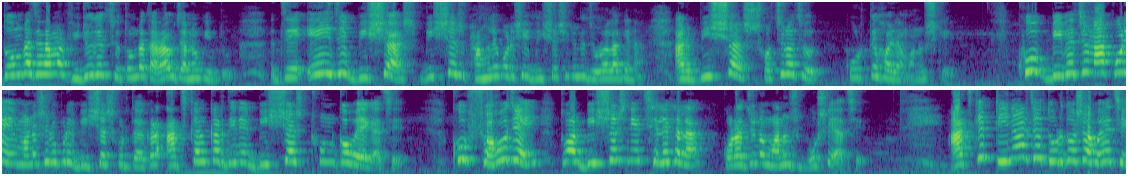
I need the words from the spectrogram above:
তোমরা যারা আমার ভিডিও দেখছ, তোমরা তারাও জানো কিন্তু যে এই যে বিশ্বাস বিশ্বাস ভাঙলে পরে সেই বিশ্বাসে কিন্তু জোড়া লাগে না। আর বিশ্বাস সচরাচর করতে হয় না মানুষকে। খুব বিবেচনা করে মানুষের উপরে বিশ্বাস করতে হয়, কারণ আজকালকার দিনের বিশ্বাস ঠুনকো হয়ে গেছে। খুব সহজেই তোমার বিশ্বাস নিয়ে ছেলে খেলা করার জন্য মানুষ বসে আছে। আজকে টিনার যে দুর্দশা হয়েছে,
